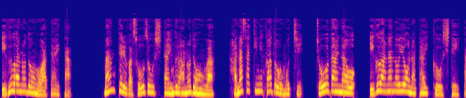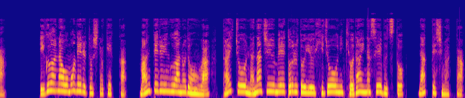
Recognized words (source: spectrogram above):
イグアノドンを与えた。マンテルが想像したイグアノドンは、鼻先に角を持ち、長大な尾、イグアナのような体育をしていた。イグアナをモデルとした結果、マンテルイグアノドンは体長70メートルという非常に巨大な生物となってしまった。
